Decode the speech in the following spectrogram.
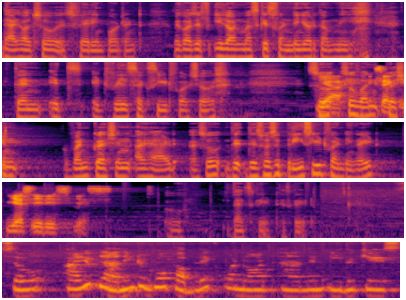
that also is very important because if Elon Musk is funding your company, then it's it will succeed for sure. So Yeah, so one exactly. question, one question I had. uh, So th- this was a pre-seed funding, right? Yes, it is. Yes. Oh, that's great. That's great. So, are you planning to go public or not? And in either case,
